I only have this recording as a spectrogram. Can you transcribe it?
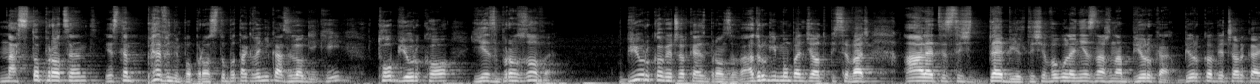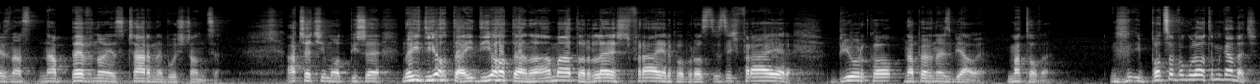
na 100% jestem pewny po prostu, bo tak wynika z logiki, to biurko jest brązowe. Biurko wieczorka jest brązowe, a drugi mu będzie odpisywać, ale ty jesteś debil, ty się w ogóle nie znasz na biurkach. Biurko wieczorka jest na, na pewno jest czarne, błyszczące. A trzeci mu odpisze, no idiota, idiota, no amator, leszcz, frajer po prostu, jesteś frajer. Biurko na pewno jest białe, matowe. I po co w ogóle o tym gadać?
